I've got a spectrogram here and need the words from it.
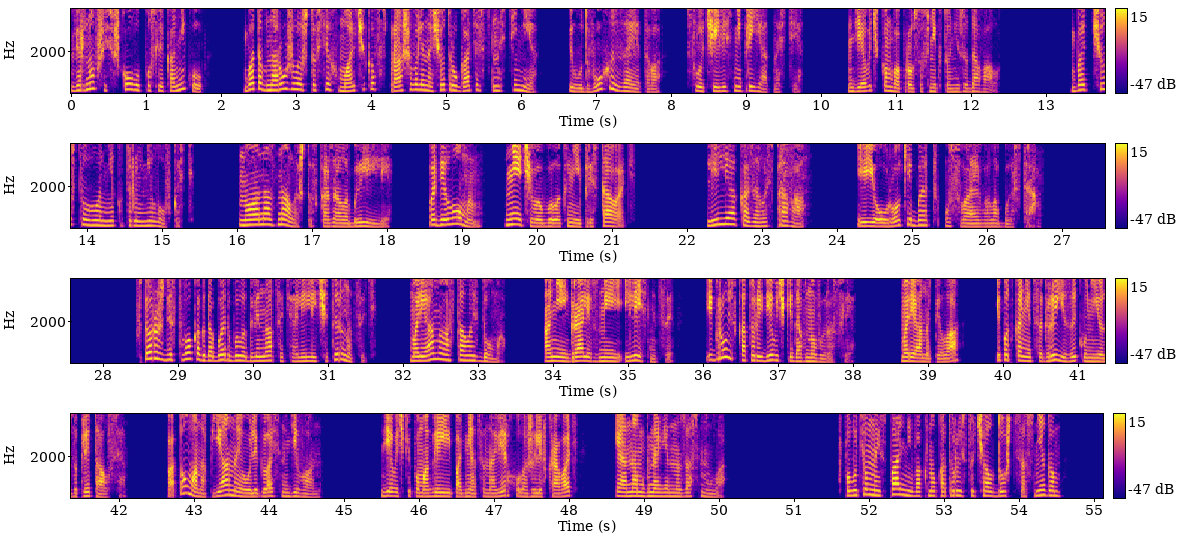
Вернувшись в школу после каникул, Бет обнаружила, что всех мальчиков спрашивали насчет ругательств на стене, и у двух из-за этого случились неприятности. Девочкам вопросов никто не задавал. Бет чувствовала некоторую неловкость. Но она знала, что сказала бы Лили. По делам им, Нечего было к ней приставать. Лили оказалась права. Ее уроки Бет усваивала быстро. В то Рождество, когда Бет было 12, а Лили 14, Мариана осталась дома. Они играли в «Змеи и лестницы», игру, из которой девочки давно выросли. Мариана пила, и под конец игры язык у нее заплетался. Потом она пьяная улеглась на диван. Девочки помогли ей подняться наверх, уложили в кровать и она мгновенно заснула. В полутемной спальне, в окно которой стучал дождь со снегом,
